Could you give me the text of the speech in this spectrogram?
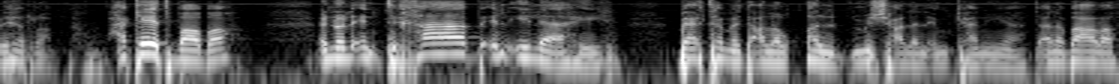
به الرب. حكيت بابا أنه الانتخاب الإلهي بيعتمد على القلب مش على الإمكانيات. أنا بعرف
